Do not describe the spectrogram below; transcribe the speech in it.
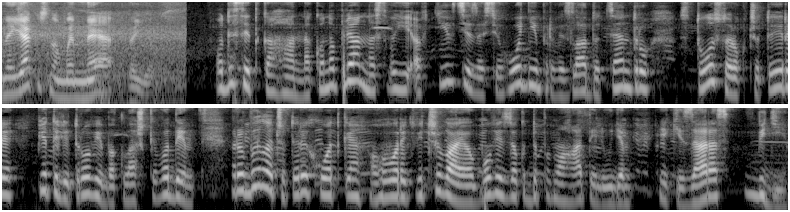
неякісну ми не даємо. Одеситка Ганна Коноплян на своїй автівці за сьогодні привезла до центру 144 п'ятилітрові баклажки води. Робила чотири ходки. Говорить, відчуває обов'язок допомагати людям, які зараз в біді.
